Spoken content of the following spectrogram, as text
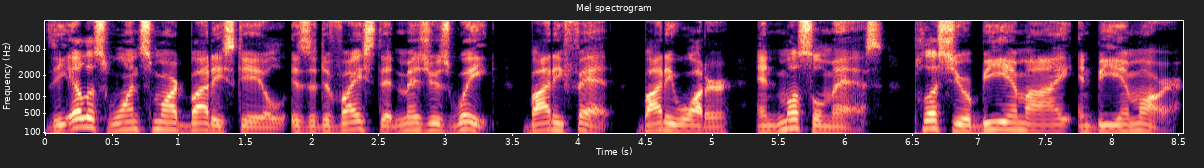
The Elis One Smart Body Scale is a device that measures weight, body fat, body water, and muscle mass, plus your BMI and BMR.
